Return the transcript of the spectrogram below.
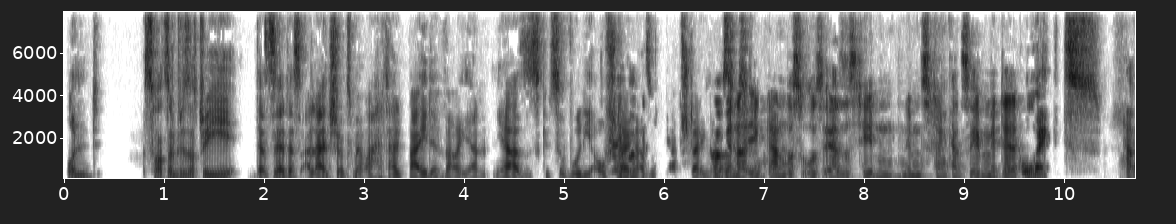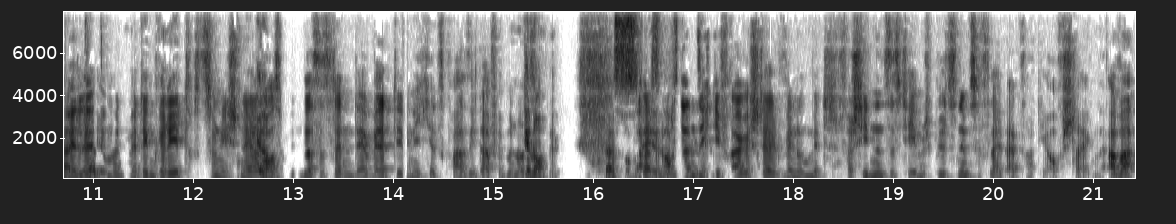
Und Swords and Wizardry, das ist ja das Alleinstellungsmerkmal, hat halt beide Varianten. Ja, also es gibt sowohl die aufsteigende Ja, als auch die absteigende. Aber wenn du irgendein anderes OSR-System nimmst, dann kannst du eben mit der Korrekt. Tabelle und mit dem Gerät ziemlich schnell Genau. rausfinden. Das ist denn der Wert, den ich jetzt quasi dafür benutzen Genau. will. Das, Wobei das auch dann sich die Frage stellt, wenn du mit verschiedenen Systemen spielst, nimmst du vielleicht einfach die aufsteigende. Aber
